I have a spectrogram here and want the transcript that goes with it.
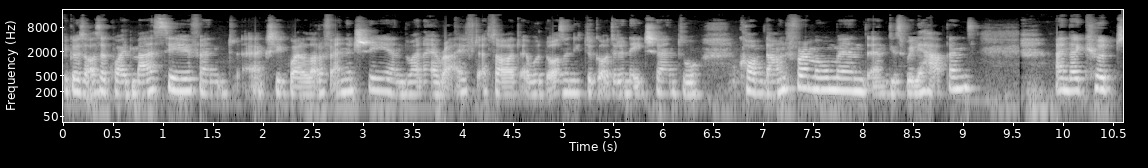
because also quite massive and actually quite a lot of energy. And when I arrived, I thought I would also need to go to the nature and to calm down for a moment. And this really happened and I could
